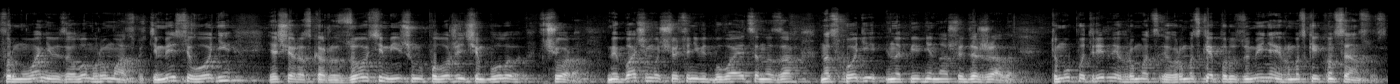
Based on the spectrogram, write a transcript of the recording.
формування і загалом громадськості. Ми сьогодні, я ще раз кажу, зовсім іншому положенні, чим було вчора. Ми бачимо, що сьогодні відбувається на, сході і на півдні нашої держави. Тому потрібне громадське- громадське порозуміння і громадський консенсус.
